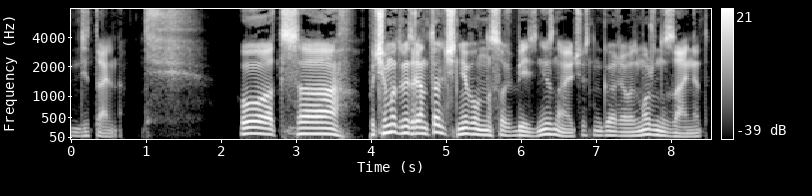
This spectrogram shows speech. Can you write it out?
детально. Вот. А, почему Дмитрий Анатольевич не был на Совбезе? Не знаю, честно говоря. Возможно, занят.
